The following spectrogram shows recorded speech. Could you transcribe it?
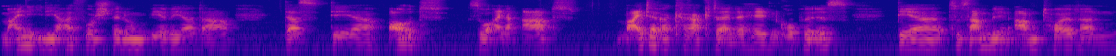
meine Idealvorstellung wäre ja da, dass der Ort so eine Art weiterer Charakter in der Heldengruppe ist, der zusammen mit den Abenteurern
